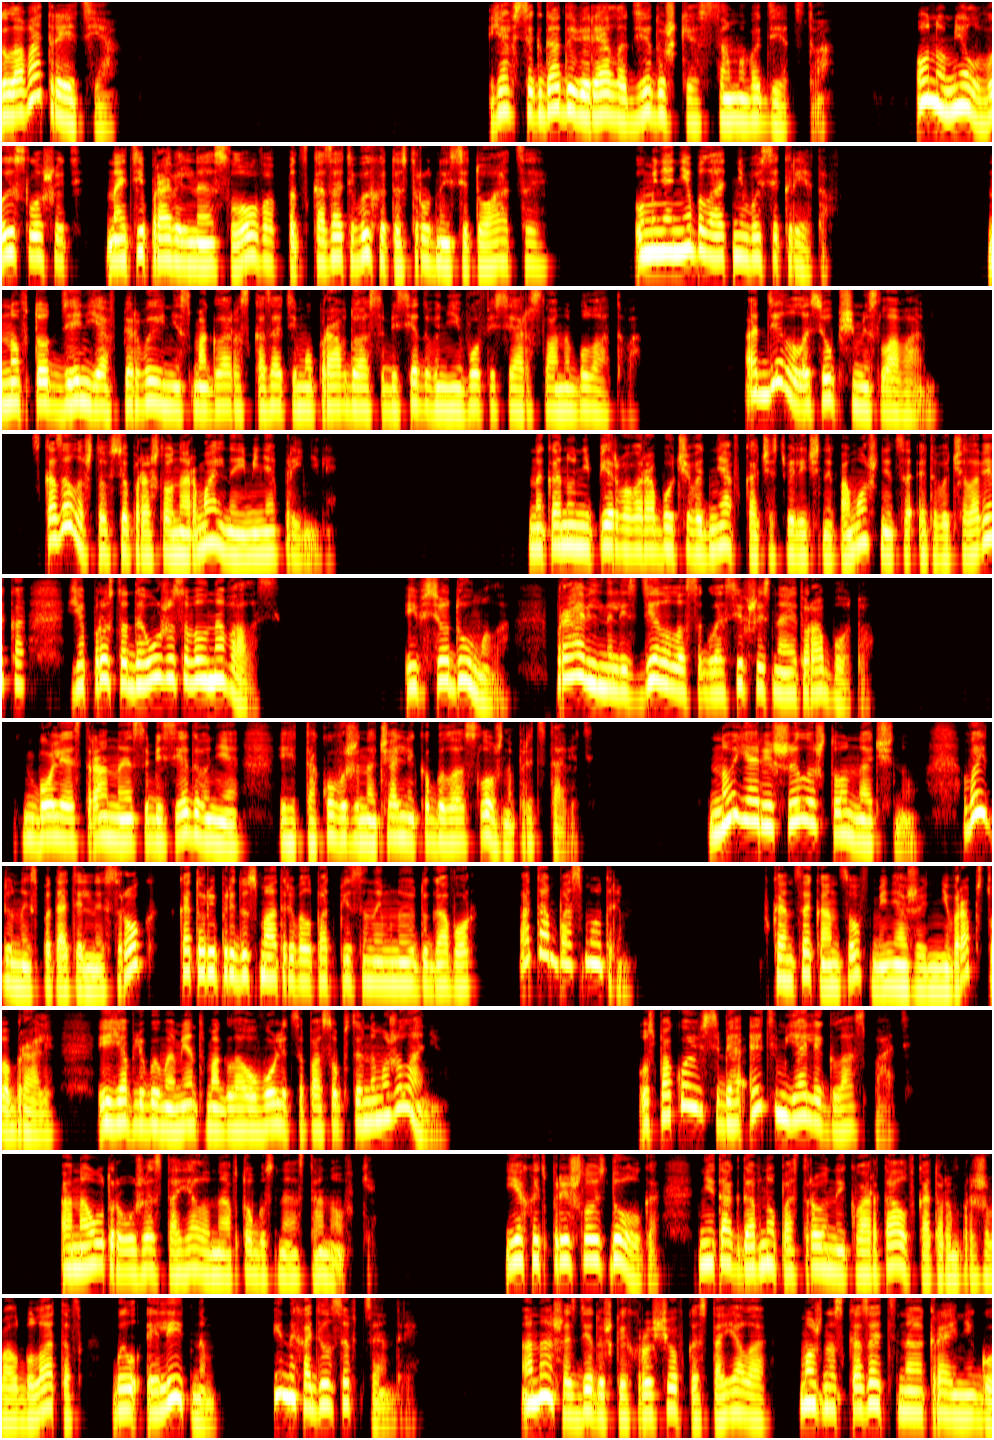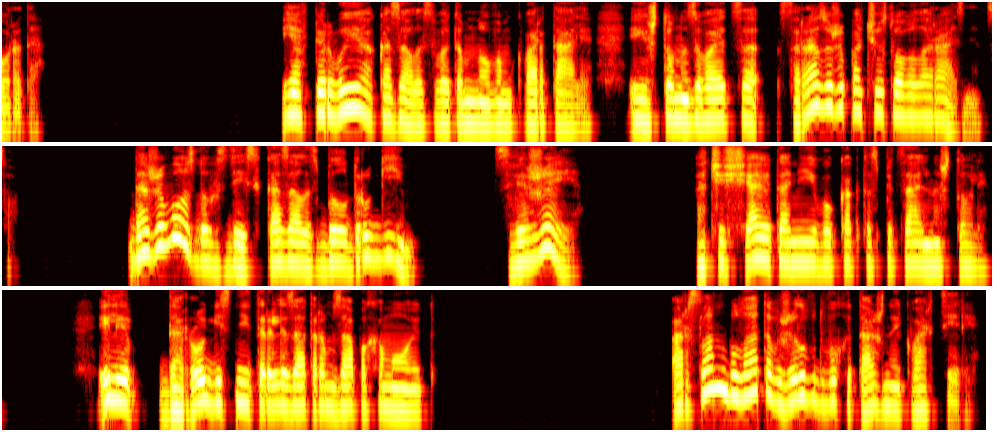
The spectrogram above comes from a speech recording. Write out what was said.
Глава третья. Я всегда доверяла дедушке с самого детства. Он умел выслушать, найти правильное слово, подсказать выход из трудной ситуации. У меня не было от него секретов. Но в тот день я впервые не смогла рассказать ему правду о собеседовании в офисе Арслана Булатова. Отделалась общими словами. Сказала, что все прошло нормально и меня приняли. Накануне первого рабочего дня в качестве личной помощницы этого человека я просто до ужаса волновалась. И все думала, правильно ли сделала, согласившись на эту работу. Более странное собеседование и такого же начальника было сложно представить. Но я решила, что начну. Выйду на испытательный срок, который предусматривал подписанный мною договор, а там посмотрим. В конце концов, меня же не в рабство брали, и я в любой момент могла уволиться по собственному желанию. Успокоив себя этим, я легла спать. А на утро уже стояла на автобусной остановке. Ехать пришлось долго. Не так давно построенный квартал, в котором проживал Булатов, был элитным и находился в центре. А наша с дедушкой Хрущевка стояла, можно сказать, на окраине города. Я впервые оказалась в этом новом квартале и, что называется, сразу же почувствовала разницу. Даже воздух здесь, казалось, был другим, свежее. Очищают они его как-то специально, что ли? Или дороги с нейтрализатором запаха моют? Арслан Булатов жил в двухэтажной квартире.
